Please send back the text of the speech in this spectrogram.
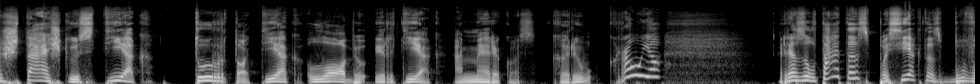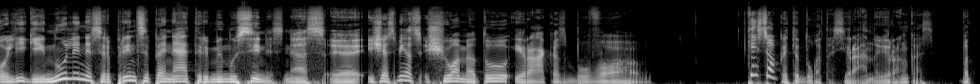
ištaškius tiek turto, tiek lobių ir tiek Amerikos karių kraujo, Rezultatas pasiektas buvo lygiai nulinis ir principė net ir minusinis, nes e, iš esmės šiuo metu Irakas buvo tiesiog atiduotas Iranui į rankas. Bet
